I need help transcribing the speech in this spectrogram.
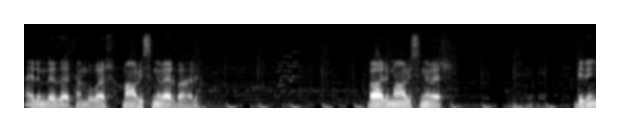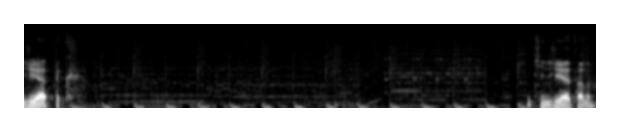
Elimde zaten bu var. Mavisini ver bari. Bari mavisini ver. Birinciyi attık. İkinciyi atalım.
